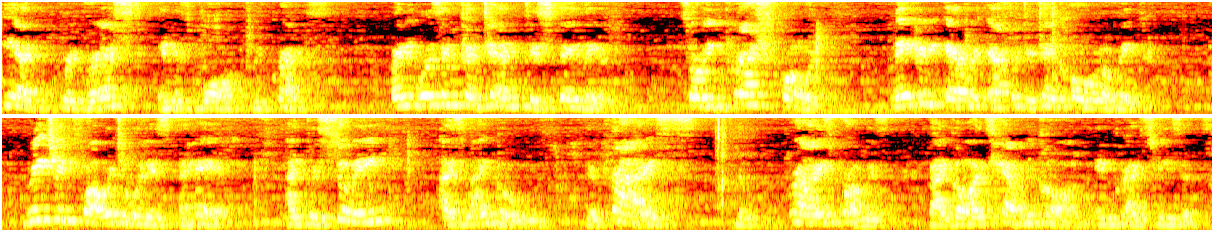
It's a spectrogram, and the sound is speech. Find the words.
He had progressed in his walk with Christ, but he wasn't content to stay there. So he pressed forward, making every effort to take hold of it, reaching forward to what is ahead, and pursuing as my goal the prize, the prize promised by God's heavenly call in Christ Jesus.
